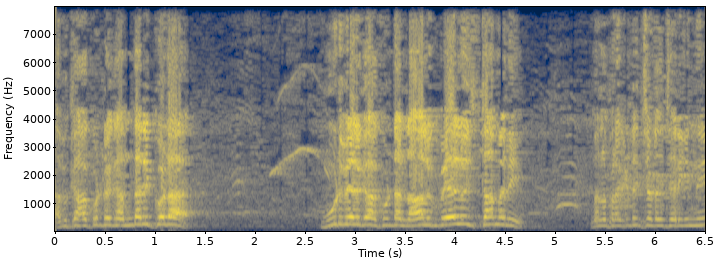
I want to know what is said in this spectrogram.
అవి కాకుండా అందరికి కూడా మూడు వేలు కాకుండా నాలుగు వేలు ఇస్తామని మనం ప్రకటించడం జరిగింది.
